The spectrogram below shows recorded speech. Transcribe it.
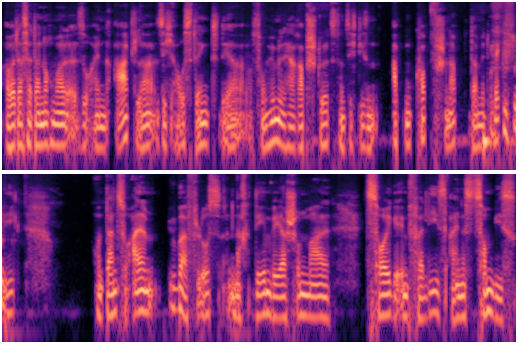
Aber dass er dann nochmal so einen Adler sich ausdenkt, der vom Himmel herabstürzt und sich diesen ab dem Kopf schnappt, damit wegfliegt und dann zu allem Überfluss, nachdem wir ja schon mal Zeuge im Verlies eines Zombies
